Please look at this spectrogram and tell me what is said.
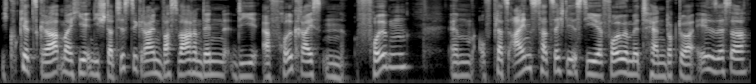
ich gucke jetzt gerade mal hier in die Statistik rein. Was waren denn die erfolgreichsten Folgen? Ähm, auf Platz 1 tatsächlich ist die Folge mit Herrn Dr. Elsässer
